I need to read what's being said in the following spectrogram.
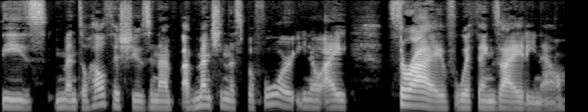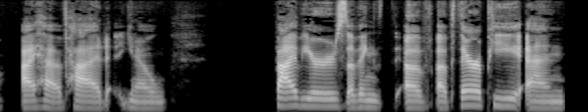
these mental health issues. And I've, I've mentioned this before. You know, I thrive with anxiety now. I have had, you know, five years of of of therapy and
